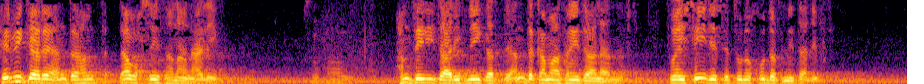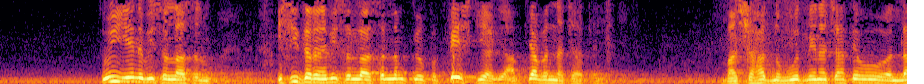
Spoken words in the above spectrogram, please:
پھر بھی کہہ رہے ہیں انت ہم لا وحسی ثنان علیک۔ ہم تیری تعریف نہیں کرتے انت کما ثنیت علی نفس۔ تو ایسے ہی جیسے تو نے خود اپنی تعریف کی۔ تو یہ نبی صلی اللہ علیہ وسلم اسی طرح نبی صلی اللہ علیہ وسلم کے اوپر پیش کیا گیا۔ آپ کیا بننا چاہتے ہیں؟ بادشاہت نبوت لینا چاہتے ہو؟ اللہ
